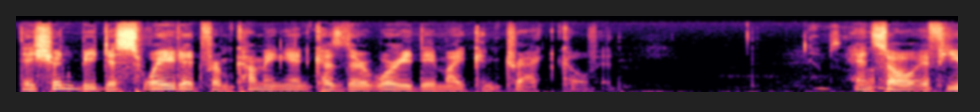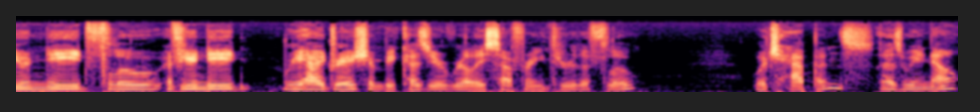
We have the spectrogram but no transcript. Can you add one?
they shouldn't be dissuaded from coming in because they're worried they might contract COVID. And so if you need flu, if you need rehydration because you're really suffering through the flu, which happens as we know,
